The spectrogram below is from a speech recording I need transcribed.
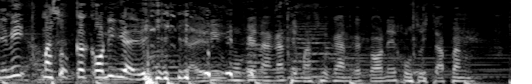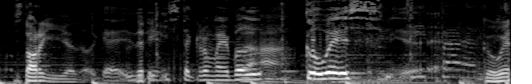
ini masuk ke koni nggak ini? ya ini mungkin akan dimasukkan ke kone khusus cabang story ya. Oke, jadi Jadi Instagramable, Nah, ah. goes, gue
